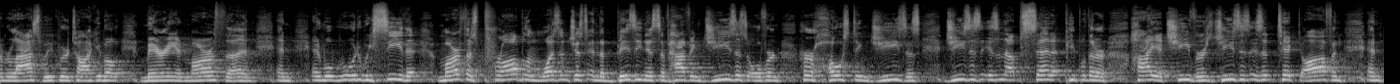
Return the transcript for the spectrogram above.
Remember last week we were talking about Mary and Martha, and, and, and what did we see? That Martha's problem wasn't just in the busyness of having Jesus over and her hosting Jesus. Jesus isn't upset at people that are high achievers. Jesus isn't ticked off and, and,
